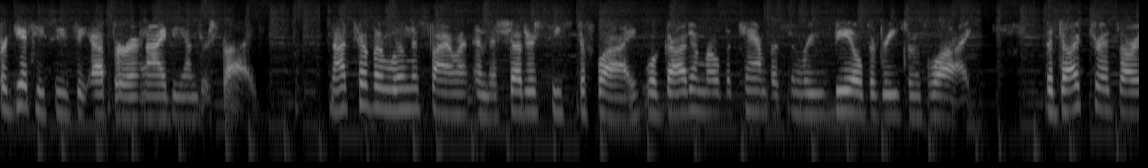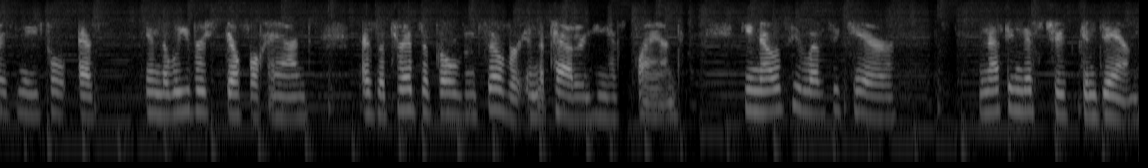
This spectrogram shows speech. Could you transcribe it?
forget he sees the upper and I the underside. Not till the loom is silent and the shutters cease to fly will God unroll the canvas and reveal the reasons why. The dark threads are as needful as in the weaver's skillful hand as the threads of gold and silver in the pattern he has planned. He knows he loves to care. Nothing this truth can dim.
